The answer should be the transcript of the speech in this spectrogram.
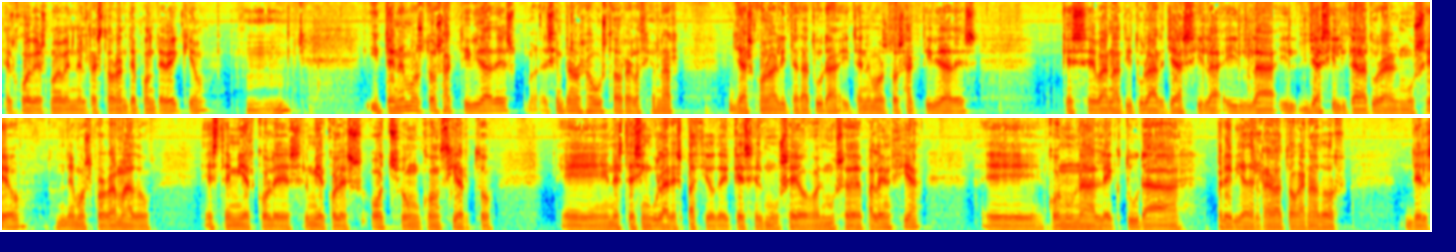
el jueves 9 en el restaurante Pontevecchio. Y tenemos dos actividades, siempre nos ha gustado relacionar jazz con la literatura y tenemos dos actividades que se van a titular Jazz y, la, y literatura en el museo, donde hemos programado este miércoles, el miércoles 8, un concierto eh, en este singular espacio de que es el museo, el Museo de Palencia, eh, con una lectura previa del relato ganador del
